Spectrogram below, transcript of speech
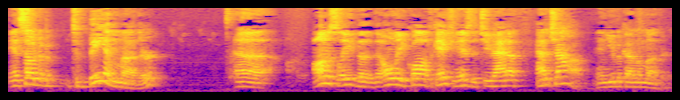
And so to, to be a mother, uh, honestly, the, the only qualification is that you had a, had a child and you become a mother.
